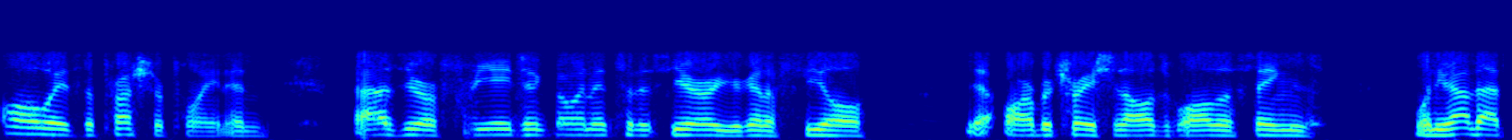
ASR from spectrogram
always the pressure point, and as you're a free agent going into this year, you're going to feel arbitration eligible, all the things. When you have that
